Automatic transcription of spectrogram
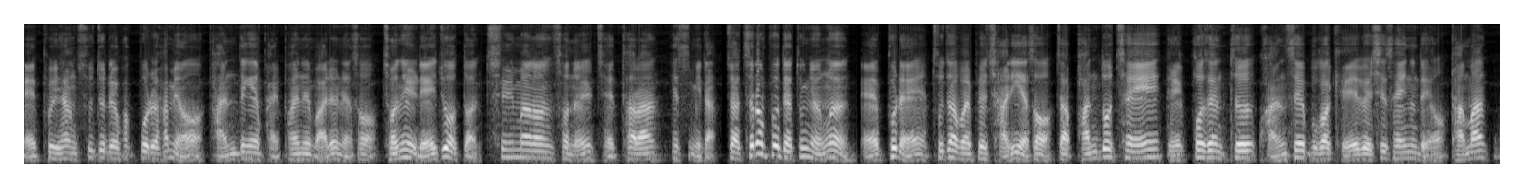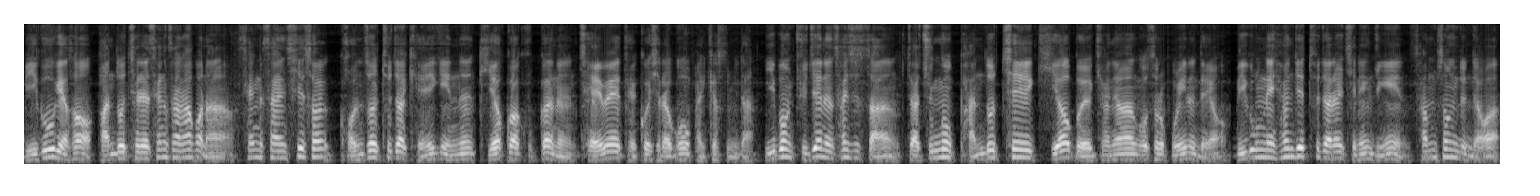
애플향 수주를 확보를 하며 반등의 발판을 마련해서 전일 내주었던 7만원 선을 재탈환했습니다. 자, 트럼프 대통령은 애플의 투자 발표 자리에서 자, 반도체의 100% 관세 부과 계획을 시사했는데요. 다만 미국에서 반도체를 생산하거나 생산 시설 건설 투자 계획이 있는 기업과 국가는 제외될 것이라고 밝혔습니다. 이번 규제는 사실상 자, 중국 반도체 기업을 겨냥한 것으로 보이는데요. 미국 내 현지 투자를 진행 중인 삼성전자와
